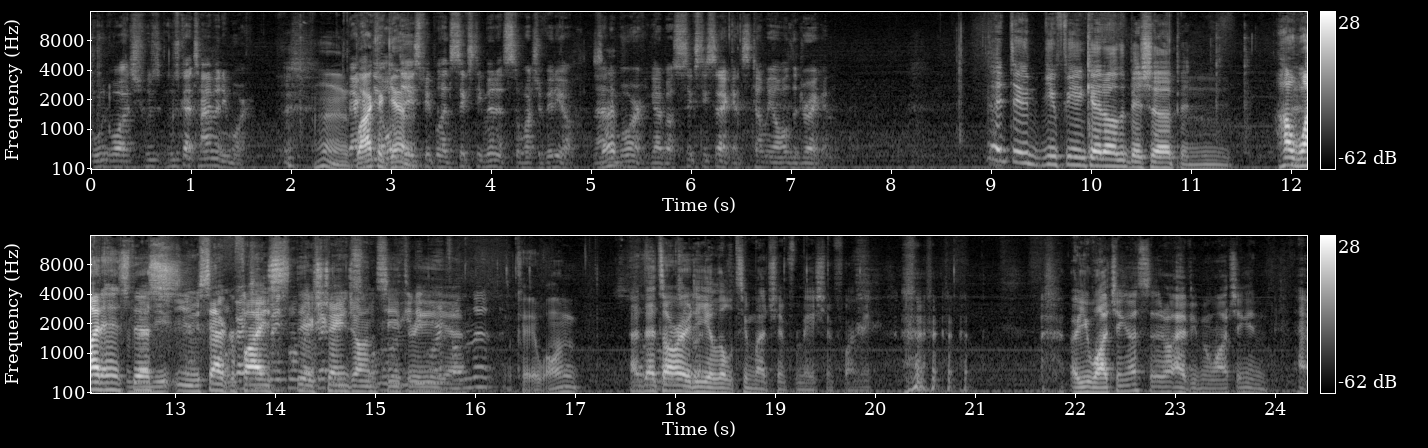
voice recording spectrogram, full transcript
Who would watch? Who's, who's got time anymore? Hmm. Back Black in the again. old days, people had 60 minutes to watch a video. Not that- anymore. You got about 60 seconds. Tell me all the dragon. Uh, Dude, you Fianchetto the bishop and. How wide is this? You, you One sacrifice checkmates, one the exchange on What more- you need more c3. Yeah. that? Okay. Well, I'm. Uh, that's already a little too much information for me. Are you watching us at all? Have you been watching? And h-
